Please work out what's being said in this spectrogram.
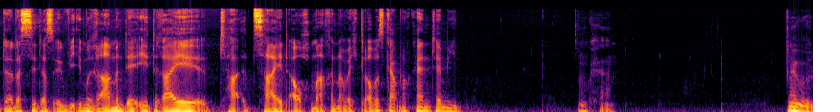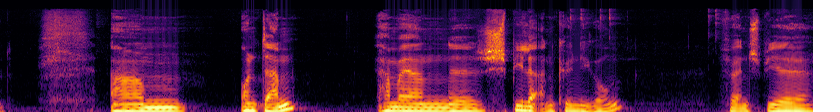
dass sie das irgendwie im Rahmen der E3-Zeit auch machen. Aber ich glaube, es gab noch keinen Termin. Okay. Na gut. Ähm, und dann haben wir ja eine Spieleankündigung für ein Spiel,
